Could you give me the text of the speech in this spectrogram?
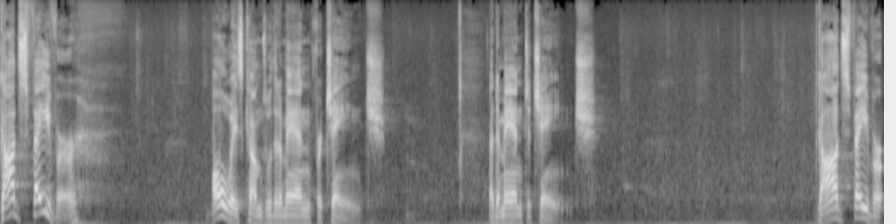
God's favor always comes with a demand for change, a demand to change. God's favor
